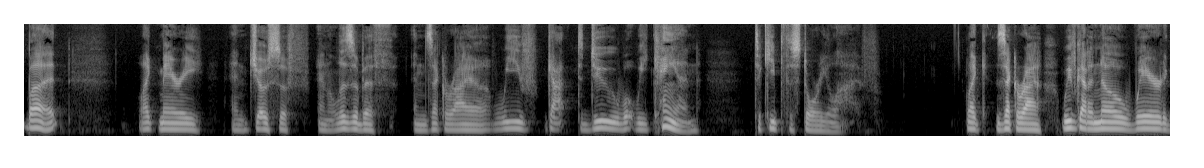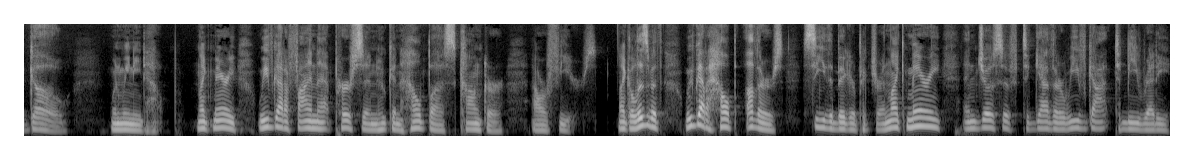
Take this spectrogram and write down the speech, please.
But like Mary and Joseph and Elizabeth and Zechariah, we've got to do what we can to keep the story alive. Like Zechariah, we've got to know where to go when we need help. Like Mary, we've got to find that person who can help us conquer our fears. Like Elizabeth, we've got to help others see the bigger picture. And like Mary and Joseph together, we've got to be ready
